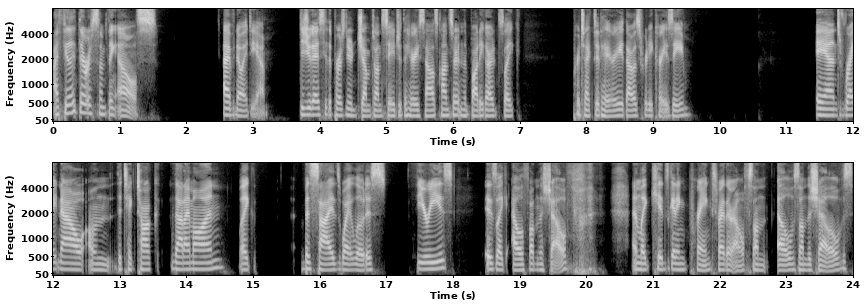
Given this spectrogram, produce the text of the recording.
I feel like there was something else. I have no idea. Did you guys see the person who jumped on stage at the Harry Styles concert and the bodyguards like protected Harry? That was pretty crazy. And right now on the TikTok that I'm on, like besides White Lotus theories, is like Elf on the Shelf and like kids getting pranked by their elves on elves on the shelves.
